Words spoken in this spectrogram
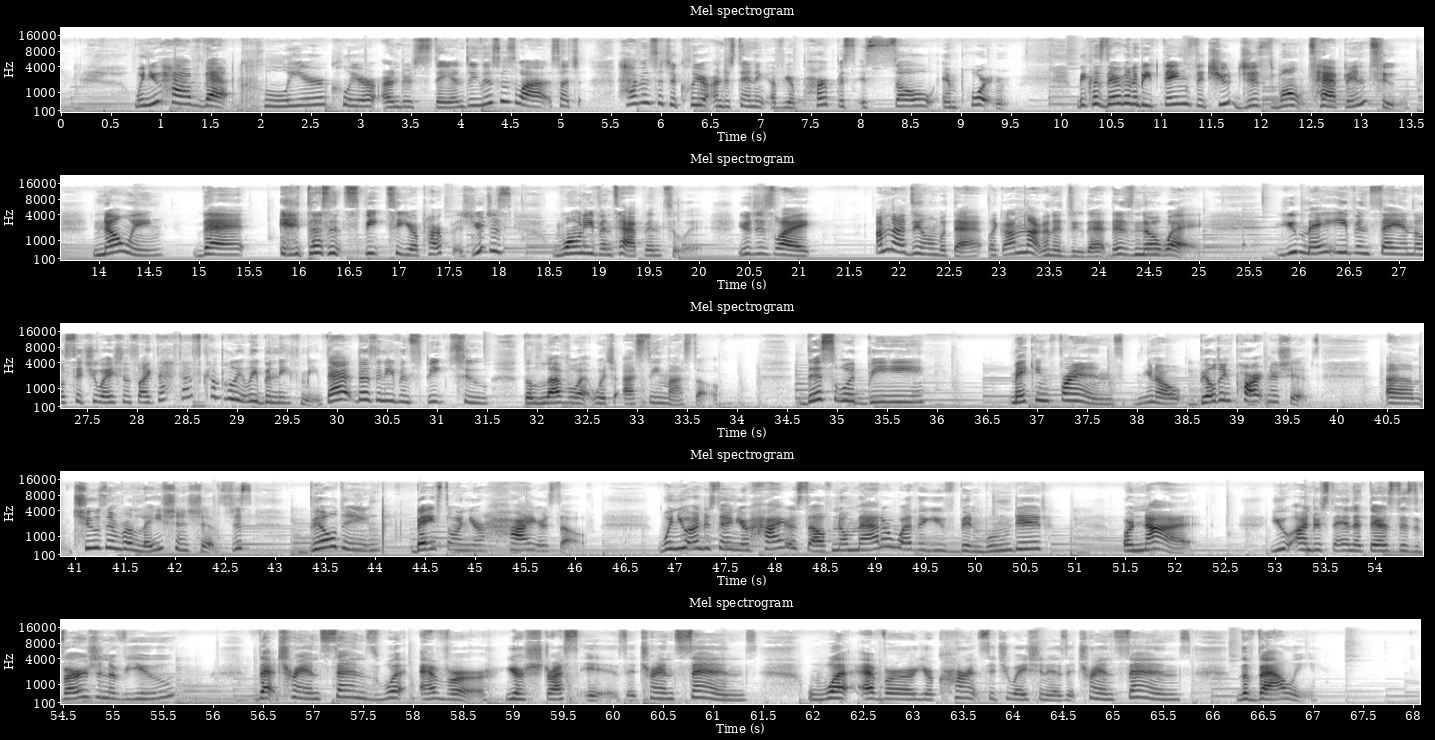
when you have that clear clear understanding this is why such having such a clear understanding of your purpose is so important because there are going to be things that you just won't tap into knowing that it doesn't speak to your purpose you just won't even tap into it you're just like i'm not dealing with that. Like i'm not going to do that. There's no way. You may even say in those situations like that that's completely beneath me. That doesn't even speak to the level at which i see myself. This would be making friends you know building partnerships um, choosing relationships just building based on your higher self. When you understand your higher self, no matter whether you've been wounded or not, you understand that there's this version of you that transcends whatever your stress is. It transcends whatever your current situation is. It transcends the valley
